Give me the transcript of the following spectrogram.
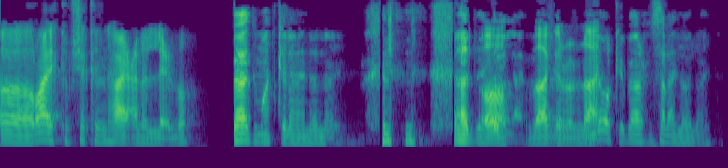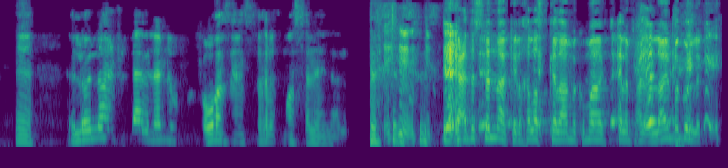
آه رأيك بشكل نهائي عن اللعبة؟ بعد ما أتكلم عن الأونلاين. هذا أوه باقي ال online. okay بعرف بسرعة الأونلاين. إيه الأونلاين في اللعبة لأنه فواز أنا استغرقت ما وصلنا إلى قاعد أستناك إذا خلصت كلامك وما تكلمت عن الأونلاين بقول لك.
